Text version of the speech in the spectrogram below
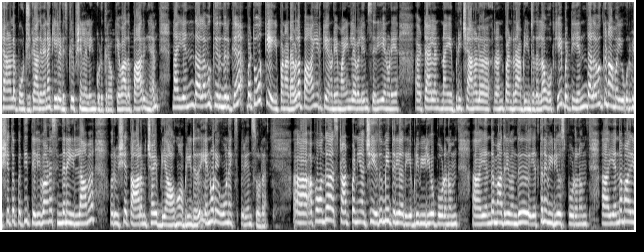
சேனலில் போட்டிருக்கேன். அதை வேணால் கீழே டிஸ்கிரிப்ஷனில் லிங்க் கொடுக்குறேன் ஓகேவா அதை பாருங்கள் நான் எந்த அளவுக்கு இருந்திருக்கேன். பட் ஓகே இப்போ நான் டெவலப் ஆகியிருக்கேன் என்னுடைய மைண்ட் லெவலையும் சரி என்னுடைய டேலண்ட் நான் எப்படி சேனலை ரன் பண்ணுறேன் அப்படின்றதெல்லாம் ஓகே பட் எந்த அளவுக்கு நாம் ஒரு விஷயத்தை பற்றி தெளிவான சிந்தனை இல்லாமல் ஒரு விஷயத்தை ஆரம்பித்தா இப்படி ஆகும் அப்படின்றது என்னுடைய ஓன் எக்ஸ்பீரியன்ஸ் சொல்கிறேன் அப்போ வந்து ஸ்டார்ட் பண்ணியாச்சு. எதுவுமே தெரியாது. எப்படி வீடியோ போடணும்? எந்த மாதிரி வந்து எத்தனை வீடியோஸ் போடணும்? எந்த மாதிரி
